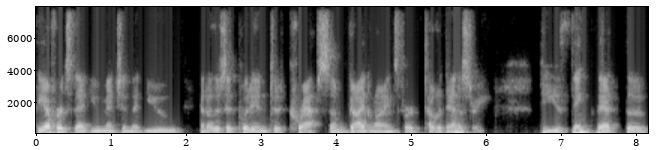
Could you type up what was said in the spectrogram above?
The efforts that you mentioned that you and others had put in to craft some guidelines for teledentistry. Do you think that the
